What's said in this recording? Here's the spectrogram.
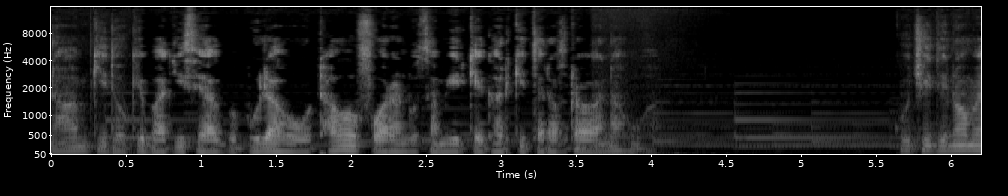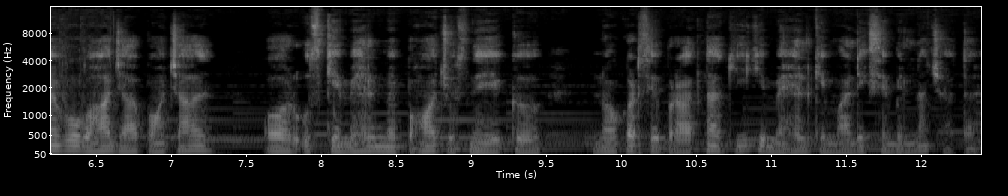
नाम की धोखेबाजी से आग बबूला हो उठा और फ़ौरन उस अमीर के घर की तरफ़ रवाना हुआ। कुछ ही दिनों में वो वहाँ जा पहुँचा और उसके महल में पहुँच उसने एक नौकर से प्रार्थना की कि महल के मालिक से मिलना चाहता है।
